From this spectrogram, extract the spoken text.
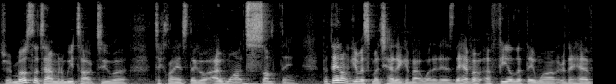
Sure. Most of the time when we talk to uh, to clients, they go, "I want something," but they don't give us much headache about what it is. They have a, a feel that they want, or they have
